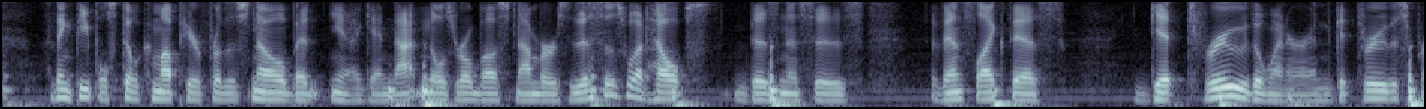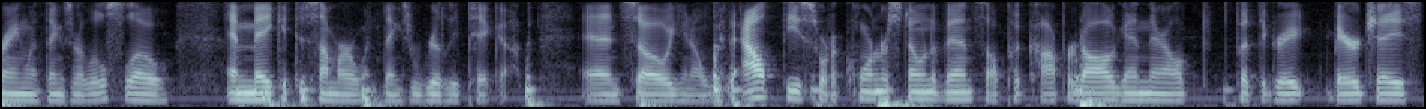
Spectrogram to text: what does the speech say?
I think people still come up here for the snow, but you know, again, not in those robust numbers. This is what helps businesses, events like this, get through the winter and get through the spring when things are a little slow and make it to summer when things really pick up. And so, you know, without these sort of cornerstone events, I'll put Copper Dog in there, I'll put the Great Bear Chase.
